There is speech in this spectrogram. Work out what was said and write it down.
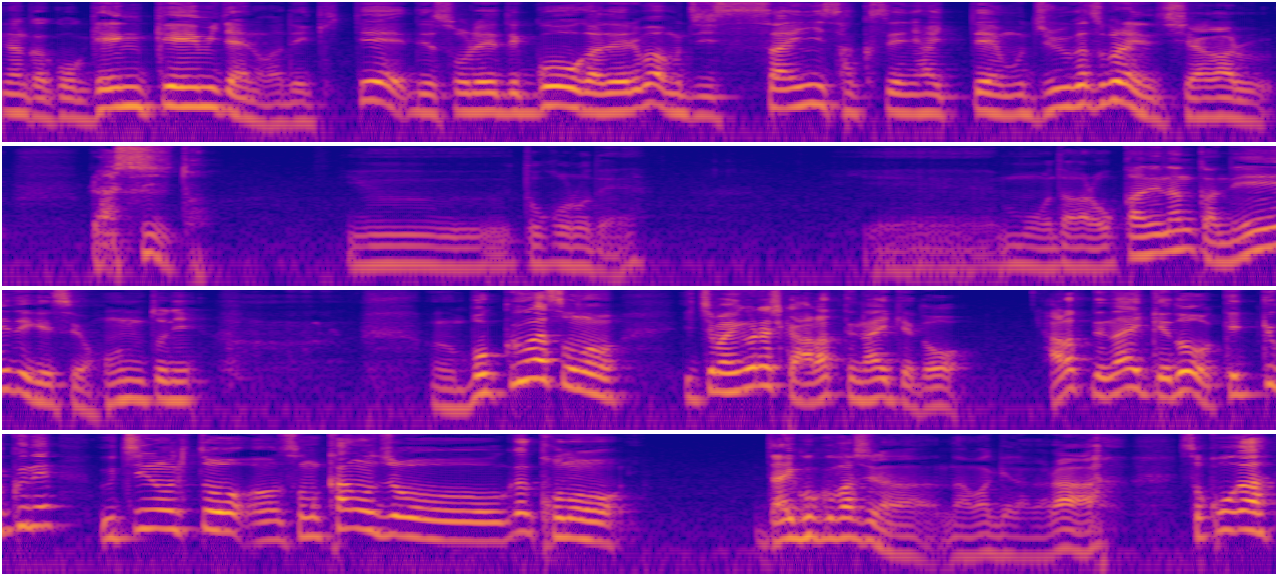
なんかこう原型みたいのができて、で、それで GO が出ればもう実際に作成に入って、もう10月ぐらいに仕上がるらしいというところでね。えー、もうだからお金なんかねえでですよ、本当に。うん、僕はその1万円ぐらいしか払ってないけど、払ってないけど、結局ね、うちの人、その彼女がこの大黒柱なわけだから、そこが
